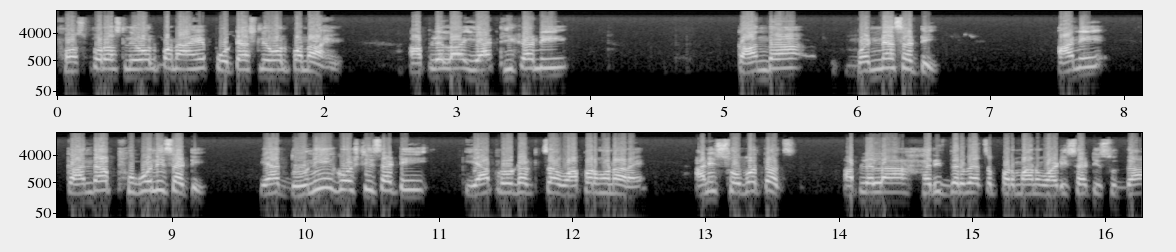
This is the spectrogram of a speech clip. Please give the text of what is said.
फॉस्फरस लेवल पण आहे पोटॅश लेवल पण आहे. आपल्याला या ठिकाणी कांदा बनण्यासाठी आणि कांदा फुगवणीसाठी या दोन्ही गोष्टीसाठी या प्रोडक्टचा वापर होणार आहे. आणि सोबतच आपल्याला हरितद्रव्याचं प्रमाण वाढीसाठी सुद्धा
